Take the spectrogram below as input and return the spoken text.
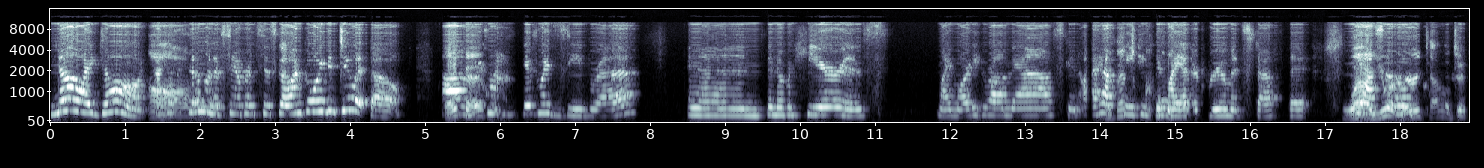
No, I don't. Oh. I haven't done one of San Francisco. I'm going to do it though. Um, okay. There's my, there's my zebra. And then over here is my Mardi Gras mask, and I have oh, paintings cool. in my other room and stuff. That wow, yeah, you so, are very talented.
